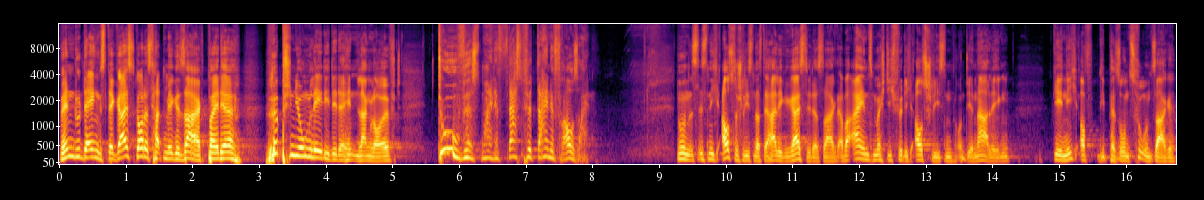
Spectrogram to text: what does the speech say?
Wenn du denkst, der Geist Gottes hat mir gesagt, bei der hübschen jungen Lady, die da hinten langläuft, du wirst meine, das wird deine Frau sein. Nun, es ist nicht auszuschließen, dass der Heilige Geist dir das sagt, aber eins möchte ich für dich ausschließen und dir nahelegen. Geh nicht auf die Person zu und sage,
